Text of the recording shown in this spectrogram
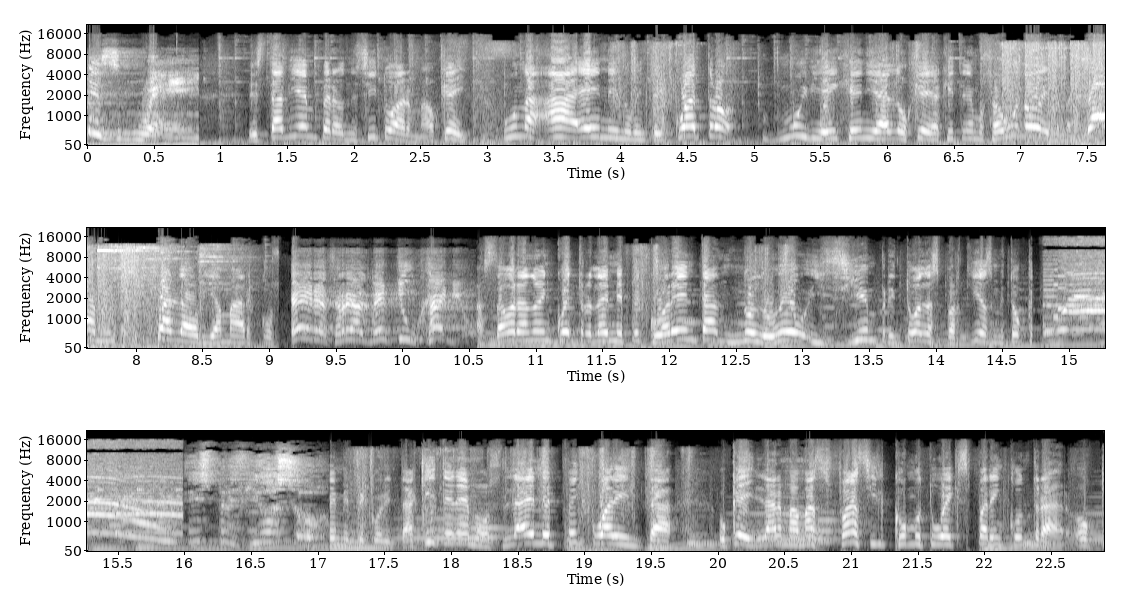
mames, güey. Está bien, pero necesito arma, ok. Una AN94 Muy bien, genial, ok, aquí tenemos a uno Y mandamos Palabra Marcos. ¡Eres realmente un genio! Hasta ahora no encuentro la MP40 No lo veo y siempre en todas las partidas me toca ¡Es precioso! MP40, aquí tenemos la MP40 Ok, la arma más fácil como tu ex para encontrar Ok,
